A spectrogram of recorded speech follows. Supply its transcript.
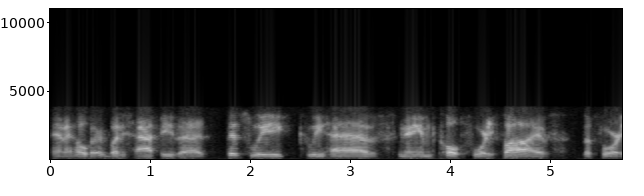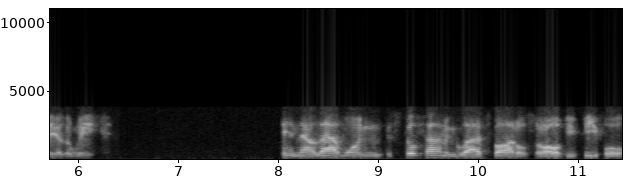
And I hope everybody's happy that this week we have named Colt 45 the 40 of the week. And now that one is still found in glass bottles, so all of you people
